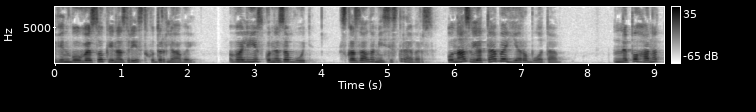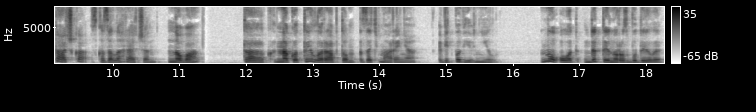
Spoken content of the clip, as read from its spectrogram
Він був високий на зріст, худорлявий. Валізку, не забудь, сказала місіс Треверс. У нас для тебе є робота. Непогана тачка, сказала Гречен. Нова? Так, накотило раптом затьмарення, відповів Ніл. Ну, от, дитину розбудили.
